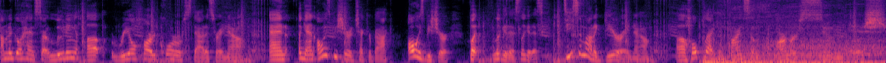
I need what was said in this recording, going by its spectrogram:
I'm gonna go ahead and start looting up real hardcore status right now. And again, always be sure to check your back. Always be sure. But look at this, look at this. Decent amount of gear right now. Uh, hopefully I can find some armor soon-ish.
